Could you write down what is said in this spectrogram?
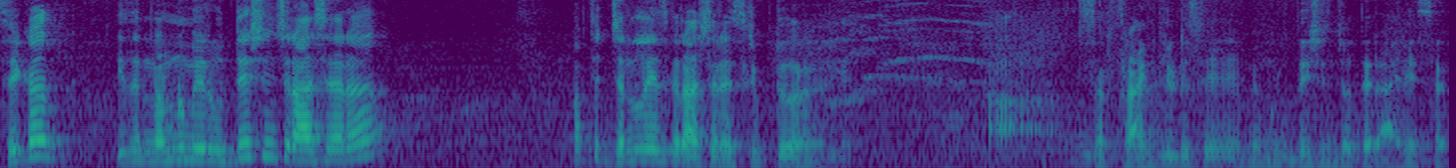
Srikanth ఇది నన్ను మీరు ఉద్దేశించి రాశారా? లేకపోతే జనరలైజ్గా రాశారా స్క్రిప్ట్ అని అడిగా. సార్ ఫ్రాంక్లీ టు సే మిమ్మల్ని ఉద్దేశించి అయితే రాయలేదు సార్.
